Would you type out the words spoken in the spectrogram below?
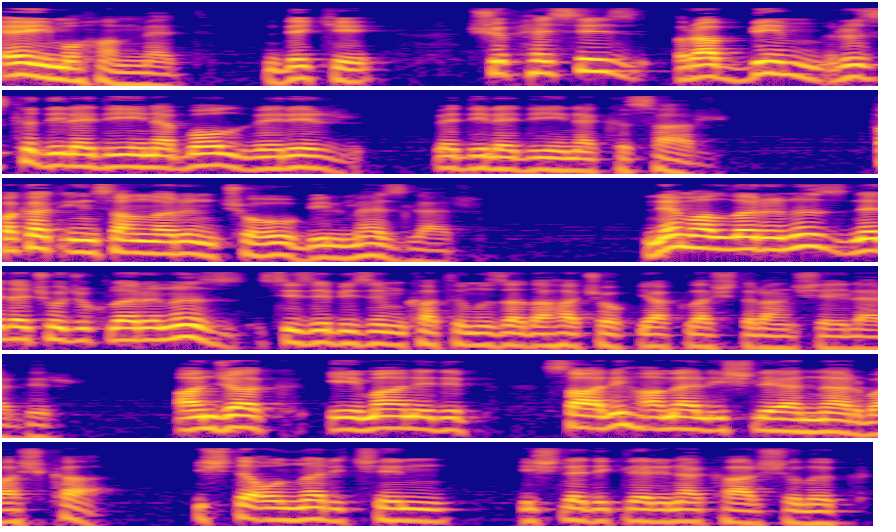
Ey Muhammed! De ki, şüphesiz Rabbim rızkı dilediğine bol verir ve dilediğine kısar. Fakat insanların çoğu bilmezler. Ne mallarınız ne de çocuklarınız sizi bizim katımıza daha çok yaklaştıran şeylerdir. Ancak iman edip salih amel işleyenler başka. İşte onlar için işlediklerine karşılık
